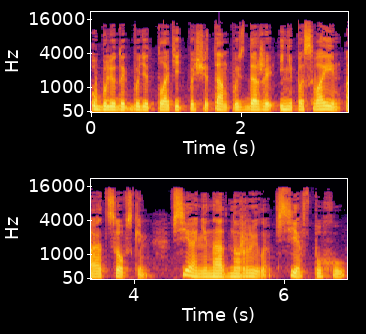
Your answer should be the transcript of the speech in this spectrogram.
Ублюдок будет платить по счетам, пусть даже и не по своим, а отцовским. Все они на одно рыло, все в пуху.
